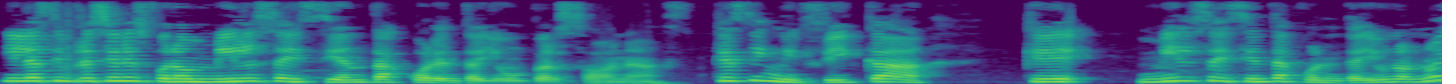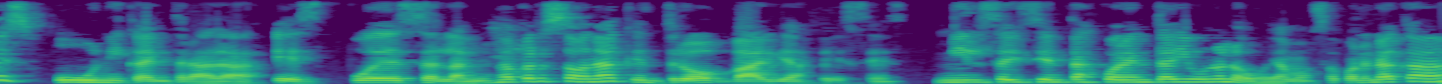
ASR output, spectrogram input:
y las impresiones fueron 1.641 personas. ¿Qué significa? Que 1.641 no es única entrada, es, puede ser la misma persona que entró varias veces. 1.641 lo vamos a poner acá.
